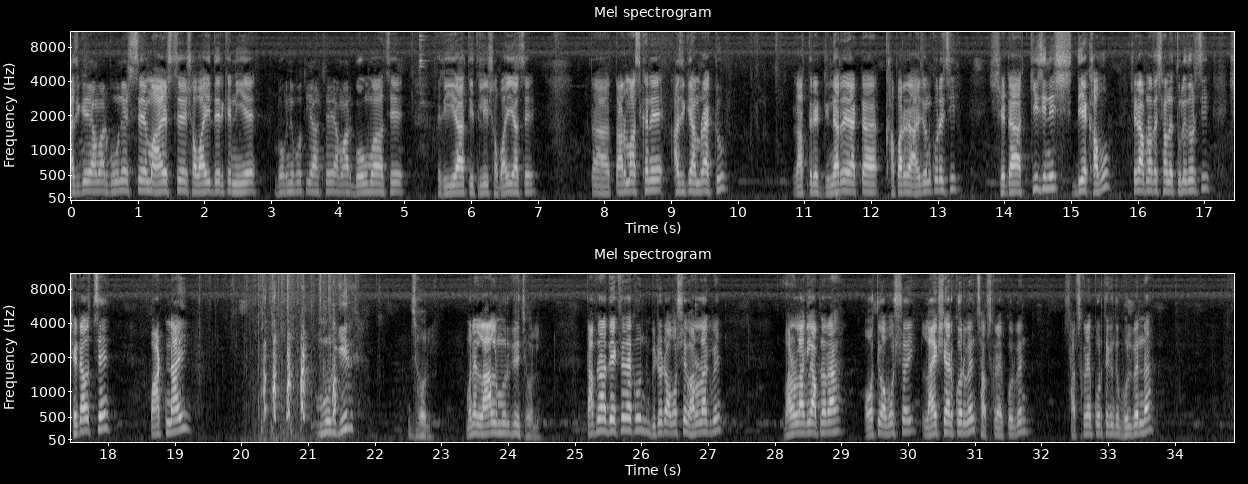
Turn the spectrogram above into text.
আজকে আমার বোন এসছে, মা এসছে, সবাইদেরকে নিয়ে ভগ্নিপতি আছে, আমার বৌমা আছে রিয়া, তিতলি সবাই আছে। তা তার মাঝখানে আজকে আমরা একটু রাত্রে ডিনারে একটা খাবারের আয়োজন করেছি। সেটা কি জিনিস দিয়ে খাব সেটা আপনাদের সামনে তুলে ধরছি। সেটা হচ্ছে পাটনাই মুরগির ঝোল মানে লাল মুরগির ঝোল। তা আপনারা দেখতে থাকুন, ভিডিওটা অবশ্যই ভালো লাগবে। ভালো লাগলে আপনারা অতি অবশ্যই লাইক শেয়ার করবেন সাবস্ক্রাইব করবেন। সাবস্ক্রাইব করতে কিন্তু ভুলবেন না।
